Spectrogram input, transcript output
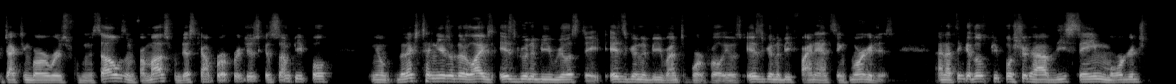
protecting borrowers from themselves and from us, from discount brokerages. Because some people, you know, the next 10 years of their lives is going to be real estate, is going to be rental portfolios, is going to be financing mortgages. And I think that those people should have the same mortgage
